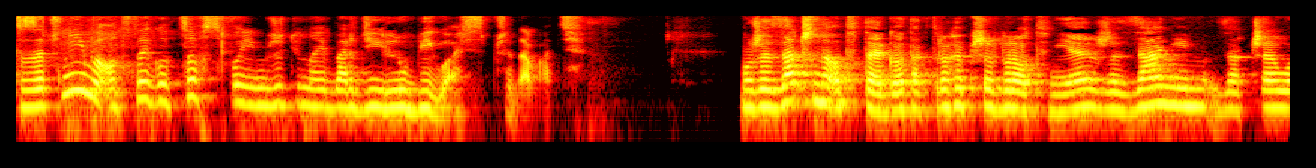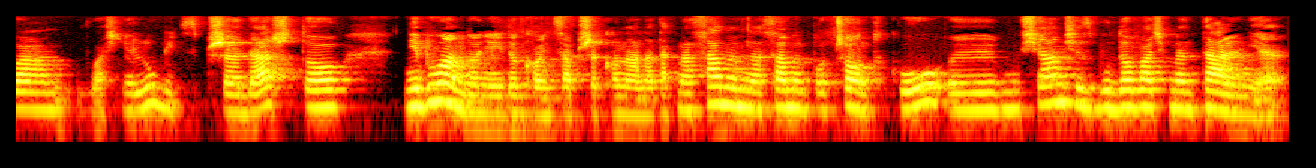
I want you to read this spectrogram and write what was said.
To zacznijmy od tego, co w swoim życiu najbardziej lubiłaś sprzedawać. Może zacznę od tego, tak trochę przewrotnie, że zanim zaczęłam właśnie lubić sprzedaż, to nie byłam do niej do końca przekonana. Tak na samym, na samym początku y, musiałam się zbudować mentalnie.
